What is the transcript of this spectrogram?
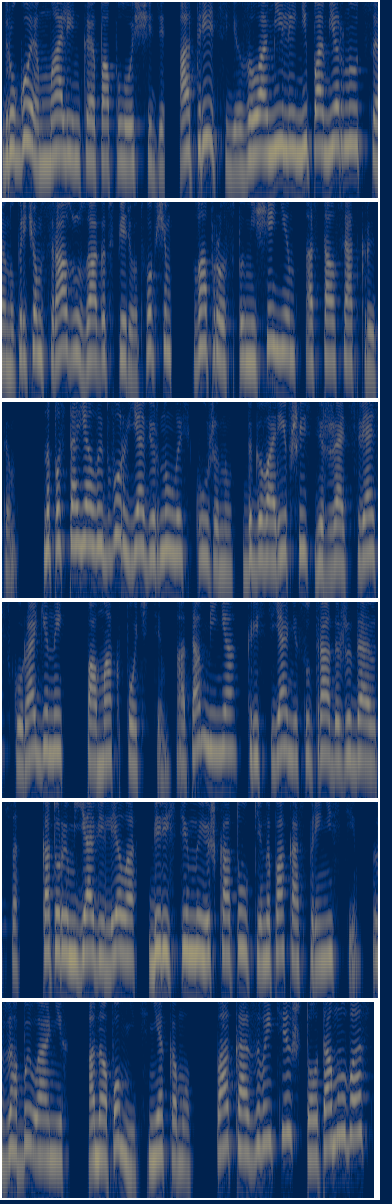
другое маленькое по площади, а третье заломили непомерную цену, причем сразу за год вперед. В общем, вопрос с помещением остался открытым. На постоялый двор я вернулась к ужину, договорившись держать связь с Курагиной по маг-почте. А там меня крестьяне с утра дожидаются, которым я велела берестяные шкатулки на показ принести. Забыла о них, а напомнить некому. «Показывайте, что там у вас?»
